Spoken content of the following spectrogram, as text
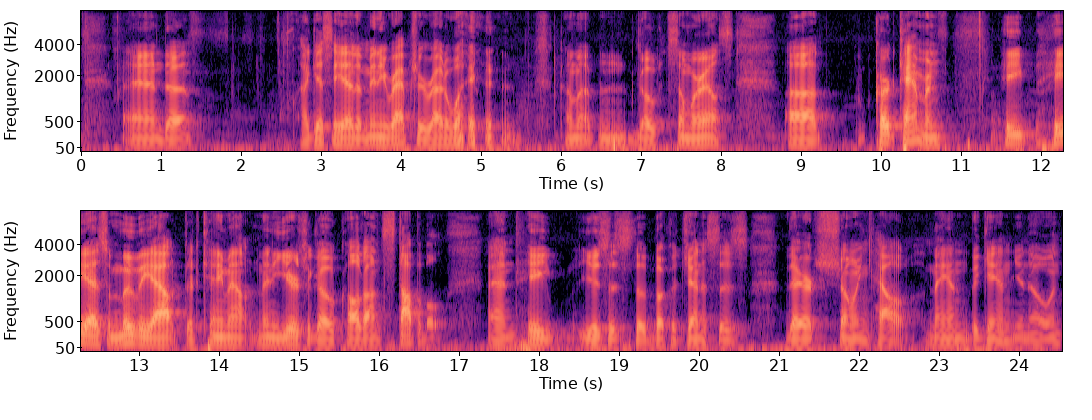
and uh, I guess he had a mini rapture right away. Come up and go somewhere else uh, Kirk Cameron, he he has a movie out that came out many years ago called Unstoppable, and he uses the book of Genesis there, showing how man began, you know, and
